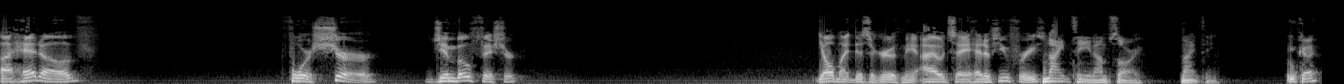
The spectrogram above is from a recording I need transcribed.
Ahead of, for sure, Jimbo Fisher. Y'all might disagree with me. I would say ahead of Hugh Freeze. 19, I'm sorry. 19. Okay.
